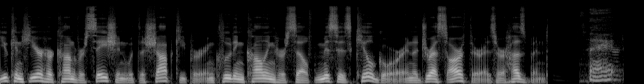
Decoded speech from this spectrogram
you can hear her conversation with the shopkeeper including calling herself Mrs. Kilgore and address Arthur as her husband. That.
